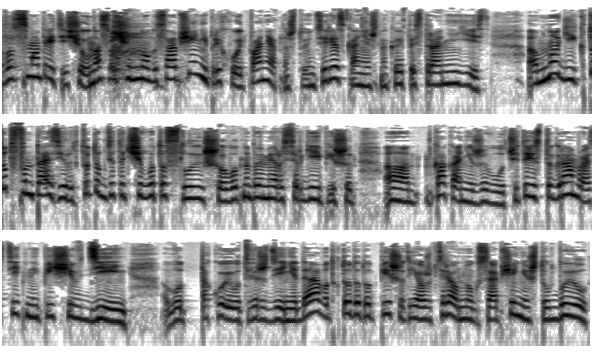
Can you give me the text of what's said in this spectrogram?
вот смотрите еще, у нас очень много сообщений приходит. Понятно, что интерес, конечно, к этой стране есть. А многие, кто-то фантазирует, кто-то где-то чего-то слышал. Вот, например, Сергей пишет, а, как они живут. 400 грамм растительной пищи в день. Вот такое утверждение, да. Вот кто-то тут пишет, я уже потерял много сообщений, что был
